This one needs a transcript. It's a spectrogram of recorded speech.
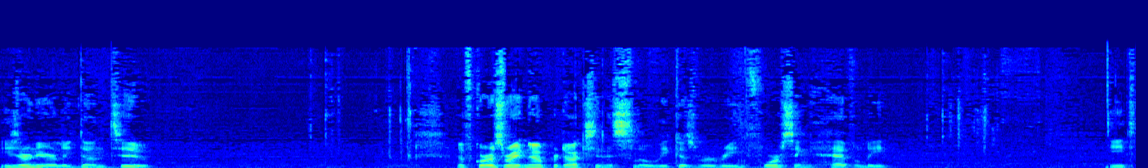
These are nearly done too. Of course, right now production is slow because we're reinforcing heavily. Need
